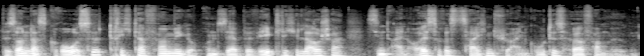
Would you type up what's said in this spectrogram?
Besonders große, trichterförmige und sehr bewegliche Lauscher sind ein äußeres Zeichen für ein gutes Hörvermögen.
